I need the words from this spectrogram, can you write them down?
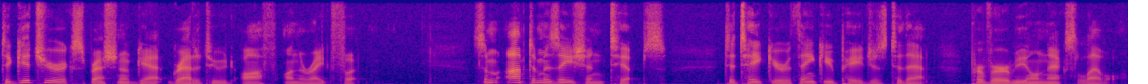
to get your expression of gratitude off on the right foot. Some optimization tips to take your thank you pages to that proverbial next level.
